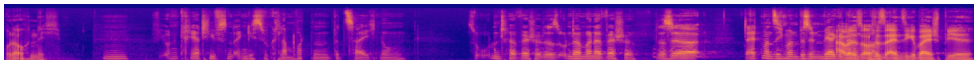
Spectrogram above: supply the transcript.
Oder auch nicht. Hm. Wie unkreativ sind eigentlich so Klamottenbezeichnungen? So Unterwäsche, das ist unter meiner Wäsche. Das ist ja, da hätte man sich mal ein bisschen mehr Aber das ist auch das einzige Beispiel.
